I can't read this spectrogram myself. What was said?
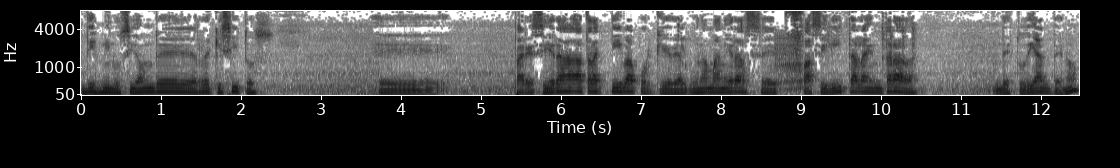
disminución de requisitos eh, pareciera atractiva porque de alguna manera se facilita la entrada de estudiantes, ¿no?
